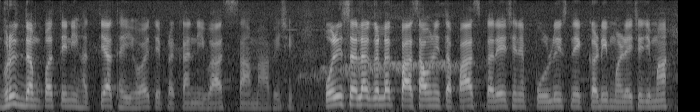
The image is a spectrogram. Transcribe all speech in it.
વૃદ્ધ દંપતીની હત્યા થઈ હોય તે પ્રકારની વાત સામે આવે છે. પોલીસ અલગ અલગ પાસાઓની તપાસ કરે છે અને પોલીસને કડી મળે છે જેમાં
